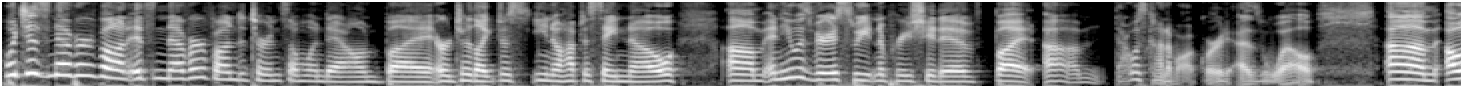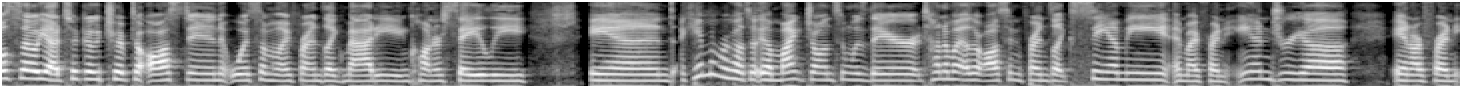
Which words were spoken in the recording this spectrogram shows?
which is never fun. It's never fun to turn someone down, but or to like just you know have to say no. Um, and he was very sweet and appreciative, but um, that was kind of awkward as well. Um, also, yeah, I took a trip to Austin with some of my friends like Maddie and Connor Saley, and I can't remember who else. Yeah, Mike Johnson was there. A ton of my other Austin friends like Sammy and my friend Andrea and our friend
